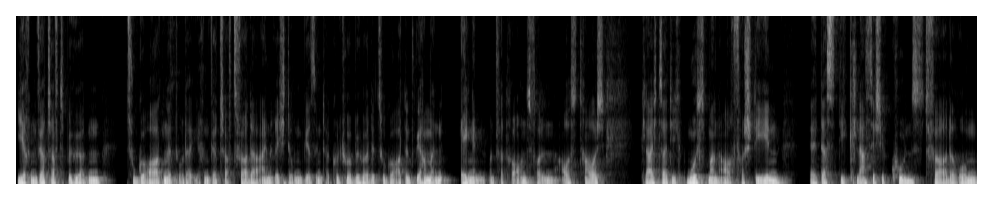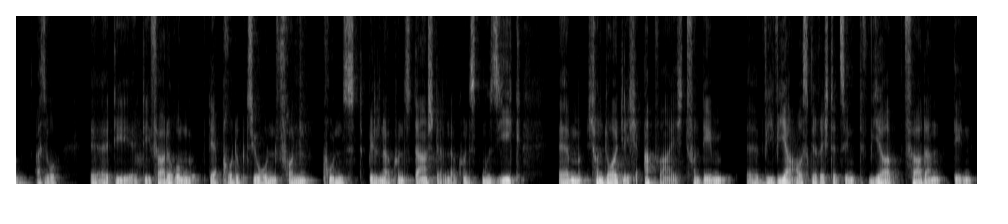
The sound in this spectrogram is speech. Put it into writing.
ihren Wirtschaftsbehörden zugeordnet oder ihren Wirtschaftsfördereinrichtungen. Wir sind der Kulturbehörde zugeordnet. Wir haben einen engen und vertrauensvollen Austausch. Gleichzeitig muss man auch verstehen, äh, dass die klassische Kunstförderung, also äh, die, die Förderung der Produktion von Kunst, bildender Kunst, darstellender Kunst, Musik, ähm, schon deutlich abweicht von dem, äh, wie wir ausgerichtet sind. Wir fördern den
